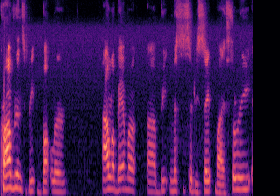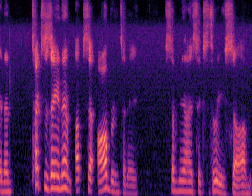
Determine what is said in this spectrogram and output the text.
Providence beat Butler. Alabama uh, beat Mississippi State by three, and then Texas A&M upset Auburn today, 79-63. So um,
